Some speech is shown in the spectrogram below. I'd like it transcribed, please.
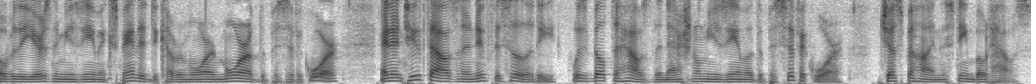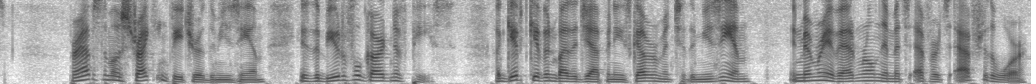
Over the years, the museum expanded to cover more and more of the Pacific War, and in 2000, a new facility was built to house the National Museum of the Pacific War just behind the Steamboat House. Perhaps the most striking feature of the museum is the beautiful Garden of Peace, a gift given by the Japanese government to the museum in memory of Admiral Nimitz's efforts after the war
